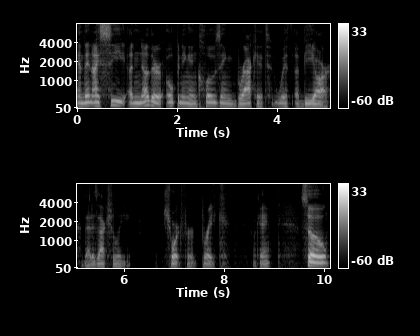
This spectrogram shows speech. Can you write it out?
and then I see another opening and closing bracket with a BR. That is actually short for break. Okay. So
